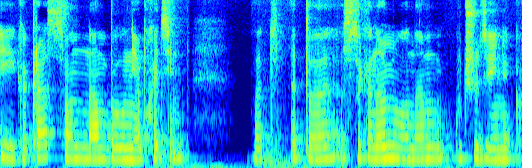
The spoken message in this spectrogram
и как раз он нам был необходим. Вот, это сэкономило нам кучу денег.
